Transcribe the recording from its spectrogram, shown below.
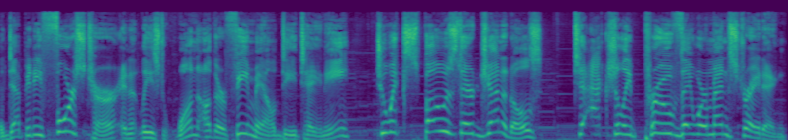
the deputy forced her and at least one other female detainee to expose their genitals to actually prove they were menstruating.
